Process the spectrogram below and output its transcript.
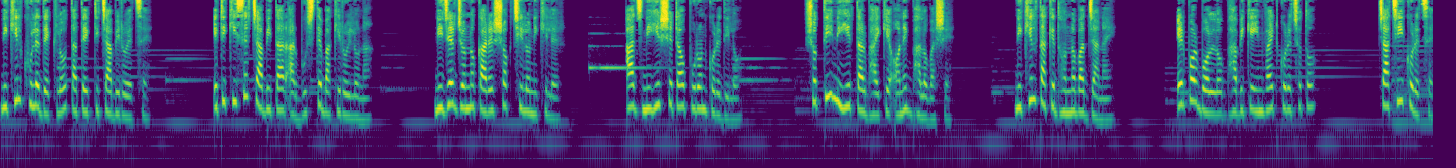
নিখিল খুলে দেখল, তাতে একটি চাবি রয়েছে। এটি কিসের চাবি তার আর বুঝতে বাকি রইল না। নিজের জন্য কারের শখ ছিল নিখিলের। আজ নিহির সেটাও পূরণ করে দিল। সত্যিই নিহির তার ভাইকে অনেক ভালোবাসে। নিখিল তাকে ধন্যবাদ জানায়। এরপর বলল, ভাবিকে ইনভাইট করেছ তো? চাচিই করেছে।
